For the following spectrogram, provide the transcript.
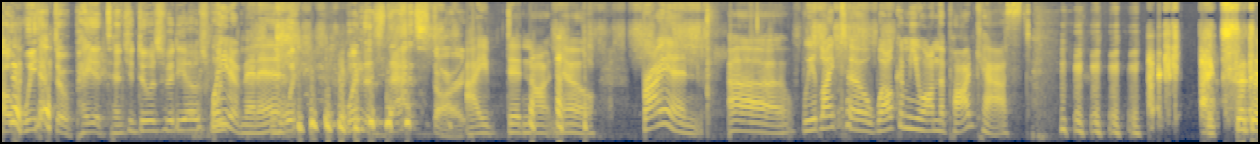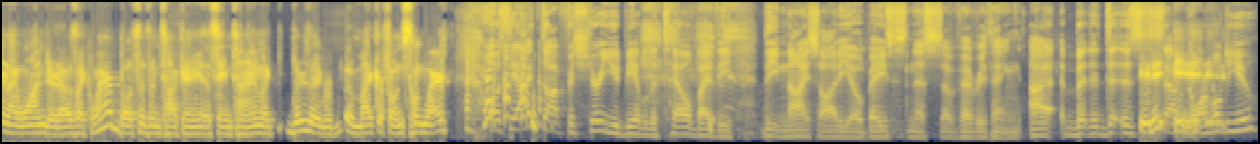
Oh, we have to pay attention to his videos. Wait a minute. When, when does that start? I did not know. Bryan, uh, we'd like to welcome you on the podcast. I sat there and I wondered. I was like, why are both of them talking to me at the same time? Like, there's a, a microphone somewhere. oh, see, I thought for sure you'd be able to tell by the the nice audio baseness of everything. I, but it, does it It- sound it- normal to you?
